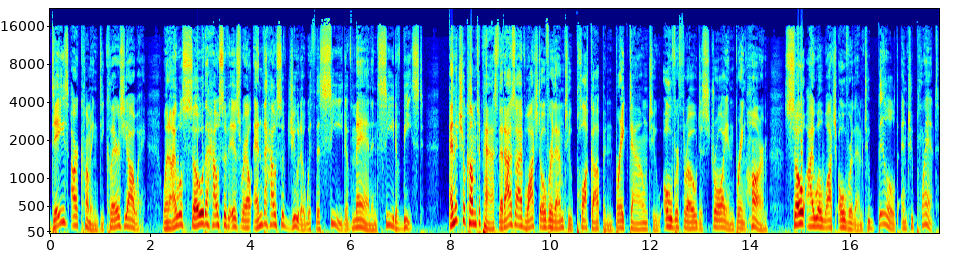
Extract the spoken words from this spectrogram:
Days are coming, declares Yahweh, when I will sow the house of Israel and the house of Judah with the seed of man and seed of beast. And it shall come to pass that as I have watched over them to pluck up and break down, to overthrow, destroy, and bring harm, so I will watch over them to build and to plant,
